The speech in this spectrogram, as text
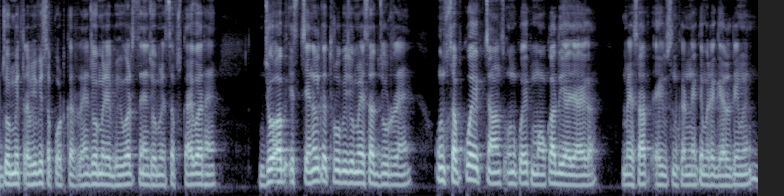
जो मित्र अभी भी सपोर्ट कर रहे हैं, जो मेरे व्यूवर्स हैं, जो मेरे सब्सक्राइबर हैं जो अब इस चैनल के थ्रू भी जो मेरे साथ जुड़ रहे हैं, उन सबको एक चांस, उनको एक मौका दिया जाएगा मेरे साथ एग्जीबिशन करने के मेरे गैलरी में,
